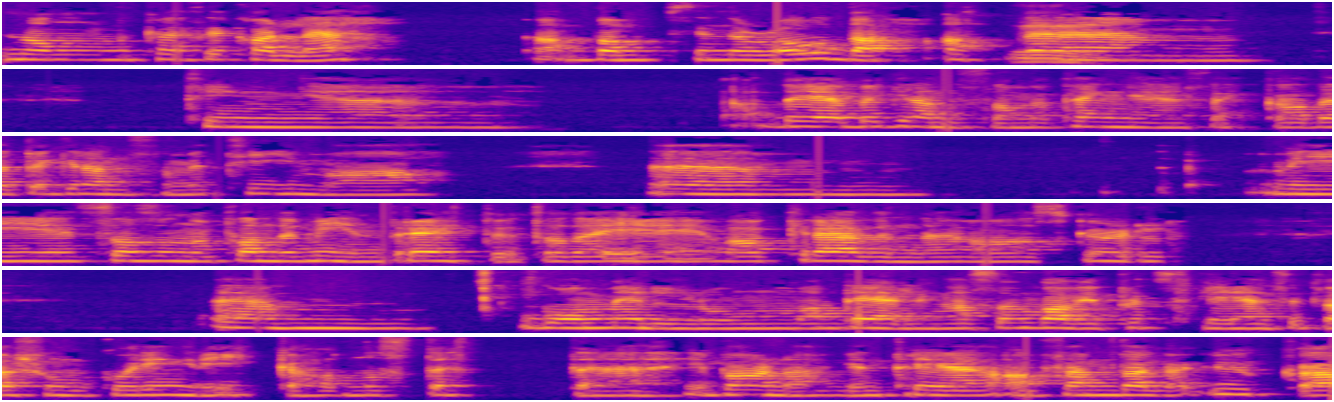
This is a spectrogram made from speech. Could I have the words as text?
noen hva skal jeg kalle det, bumps in the road. da, At mm. um, ting uh, Det er begrensa med pengesekker, det er begrensa med timer. Um, vi, sånn som når pandemien brøt ut og det var krevende å skulle um, gå mellom avdelinger, så var vi plutselig i en situasjon hvor Ingrid ikke hadde noe støtte i barnehagen tre av fem dager i uka.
